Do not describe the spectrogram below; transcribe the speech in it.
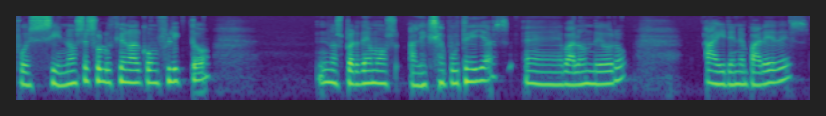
Pues si no se soluciona el conflicto, nos perdemos a Alexia Putellas, eh, balón de oro, a Irene Paredes,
